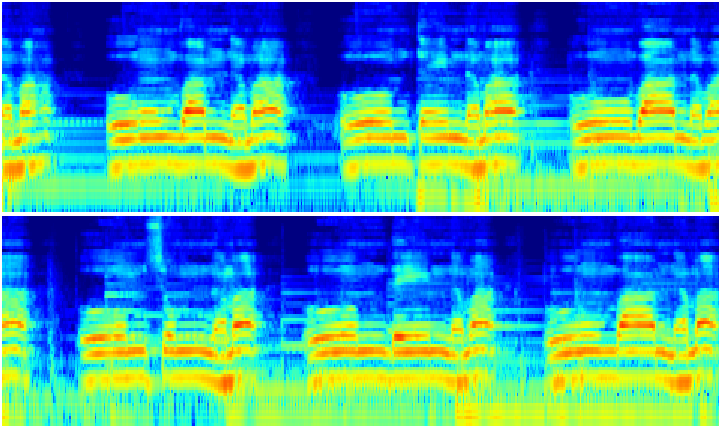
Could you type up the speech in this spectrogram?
नमः ओम वम नमः ओम तेम नमः ओम वाम नमः ओम सुम नमः ओम देम नमः ओम वाम नमः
